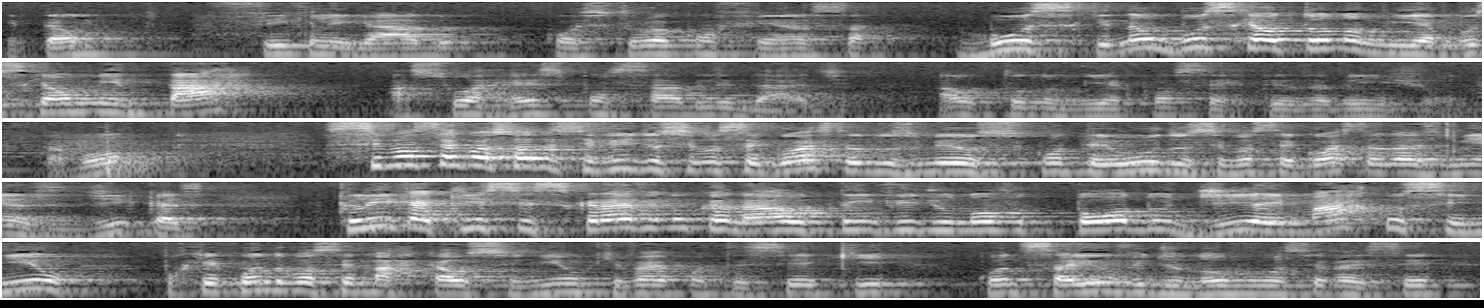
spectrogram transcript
Então, fique ligado, construa confiança, busque, não busque autonomia, busque aumentar a sua responsabilidade. A autonomia com certeza vem junto, tá bom? Se você gostou desse vídeo, se você gosta dos meus conteúdos, se você gosta das minhas dicas, clica aqui, se inscreve no canal, tem vídeo novo todo dia e marca o sininho porque quando você marcar o sininho, o que vai acontecer é que quando sair um vídeo novo, você vai ser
